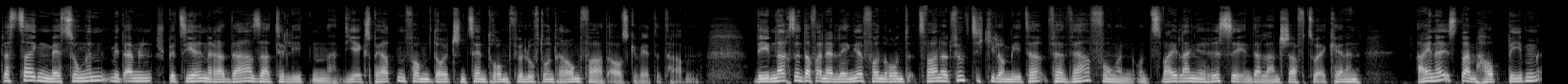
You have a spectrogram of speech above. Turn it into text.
Das zeigen Messungen mit einem speziellen Radarsatelliten, die Experten vom Deutschen Zentrum für Luft- und Raumfahrt ausgewertet haben. Demnach sind auf einer Länge von rund 250 Kilometer Verwerfungen und zwei lange Risse in der Landschaft zu erkennen. Einer ist beim Hauptbeben,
